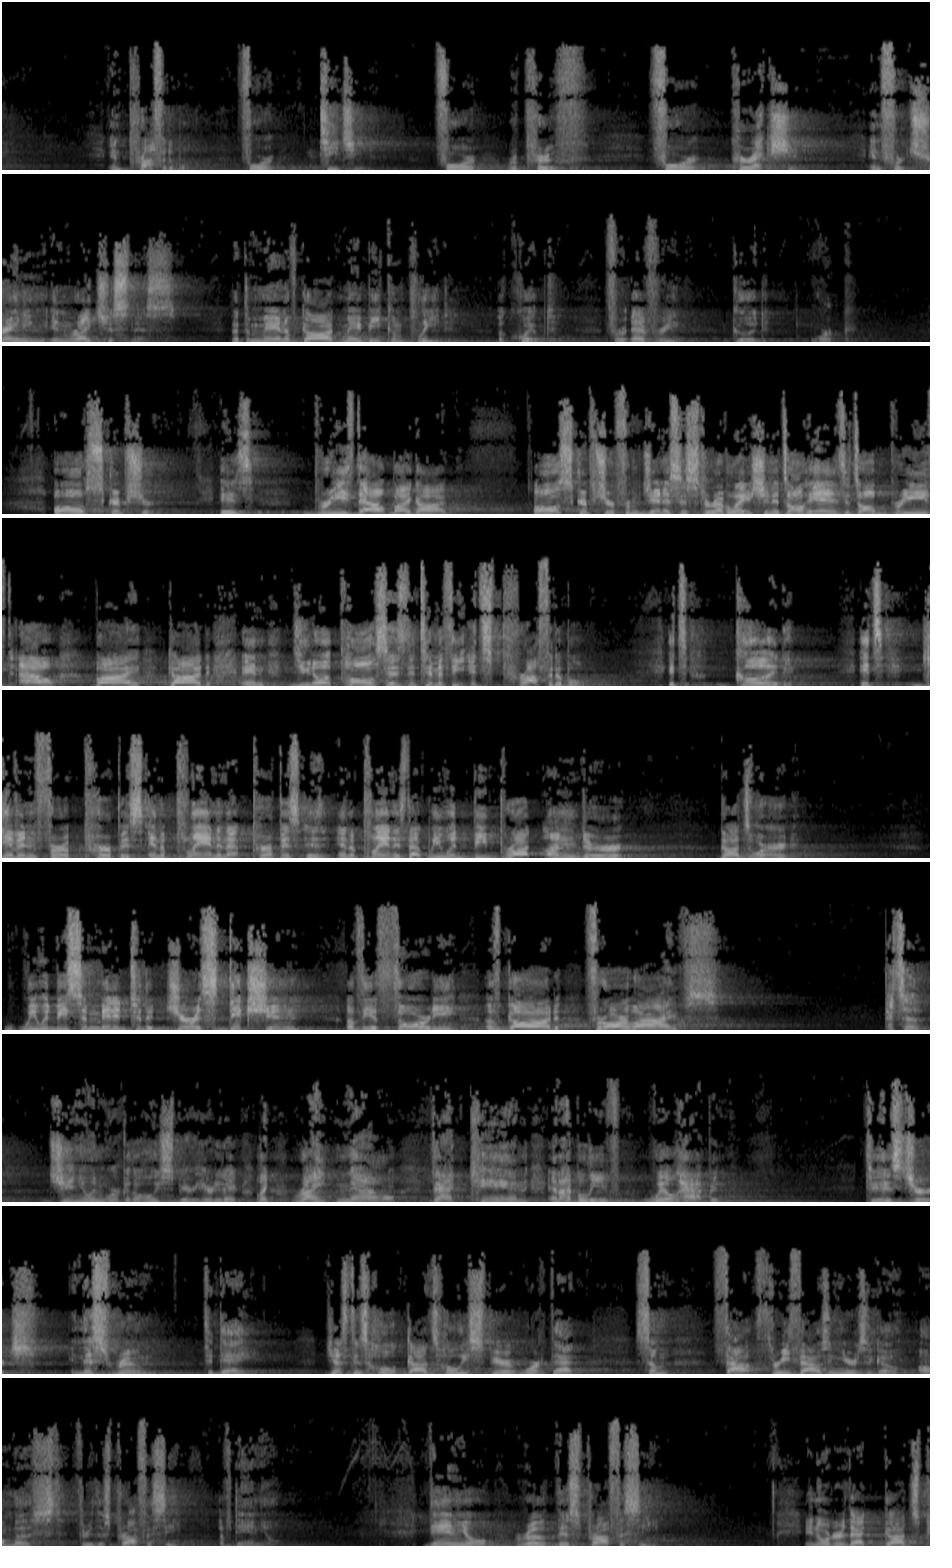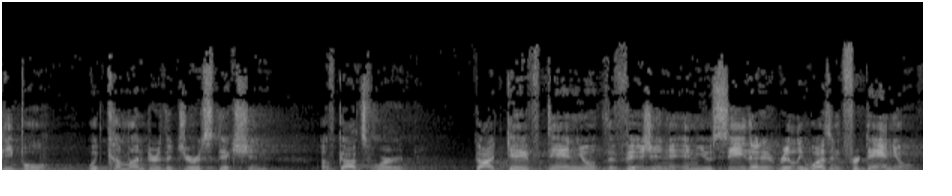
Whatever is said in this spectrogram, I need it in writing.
and profitable for teaching, for reproof, for correction, and for training in righteousness, that the man of God may be complete, equipped for every good work. All scripture is breathed out by God. All scripture from Genesis to Revelation, it's all His. It's all breathed out by God. And do you know what Paul says to Timothy? It's profitable. It's good. It's given for a purpose and a plan. And that purpose is, and a plan is that we would be brought under God's Word. We would be submitted to the jurisdiction of the authority of God for our lives. That's a genuine work of the Holy Spirit here today. Like right now, that can and I believe will happen to His church in this room today. Just as God's Holy Spirit worked that some 3,000 years ago almost through this prophecy of Daniel. Daniel wrote this prophecy in order that God's people would come under the jurisdiction of God's word. God gave Daniel the vision, and you see that it really wasn't for Daniel.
